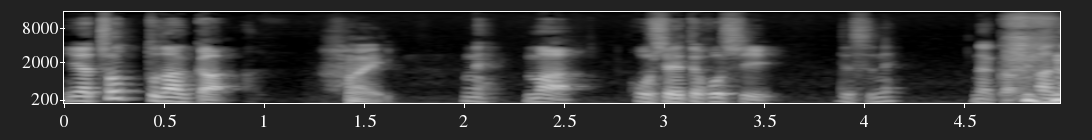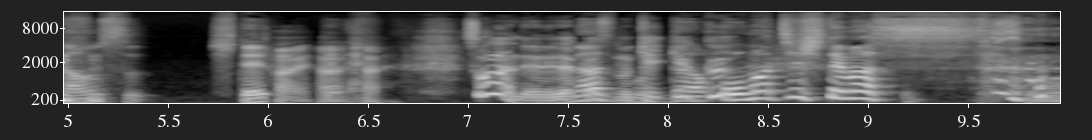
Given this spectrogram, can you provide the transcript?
いや、ちょっとなんか、はい。ね、まあ、教えてほしいですね。なんか、アナウンス してって。はいはいはい。そうなんだよね。だからそのな結局、お待ちしてます。そう。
